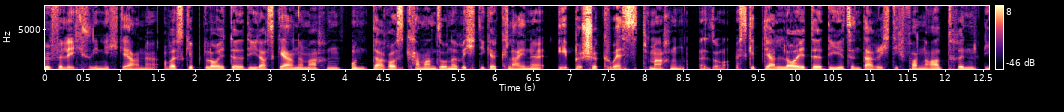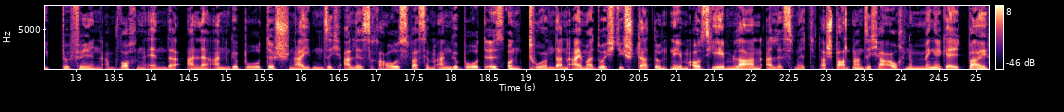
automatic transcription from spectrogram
büffel ich sie nicht gerne. Aber es gibt Leute, die das gerne machen und daraus kann man so eine richtige kleine epische Quest machen. Also es gibt ja Leute, die sind da richtig vernarrt drin, die büffeln am Wochenende alle Angebote, schneiden sich alles raus, was im Angebot ist und touren dann einmal durch die Stadt und nehmen aus jedem Laden alles mit. Da spart man sich ja auch eine Menge Geld bei.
